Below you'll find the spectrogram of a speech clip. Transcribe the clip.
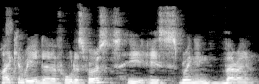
I can read uh, Frode's first. He is bringing Varan...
